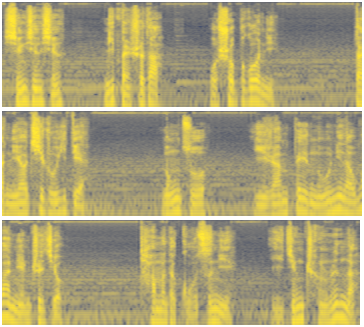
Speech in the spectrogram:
行行行，你本事大，我说不过你。但你要记住一点：龙族已然被奴隶了万年之久，他们的骨子里已经承认了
